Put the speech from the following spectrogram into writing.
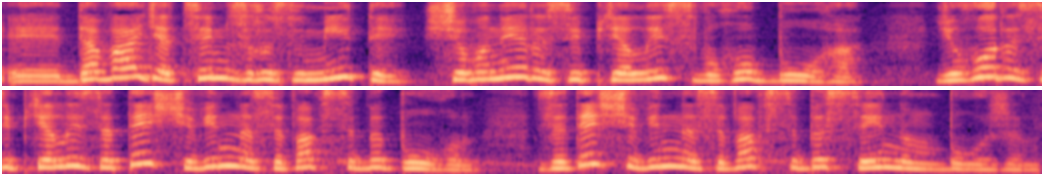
Давай Давая цим зрозуміти, що вони розіп'яли свого Бога. Його розіп'яли за те, що він називав себе Богом, за те, що він називав себе Сином Божим.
